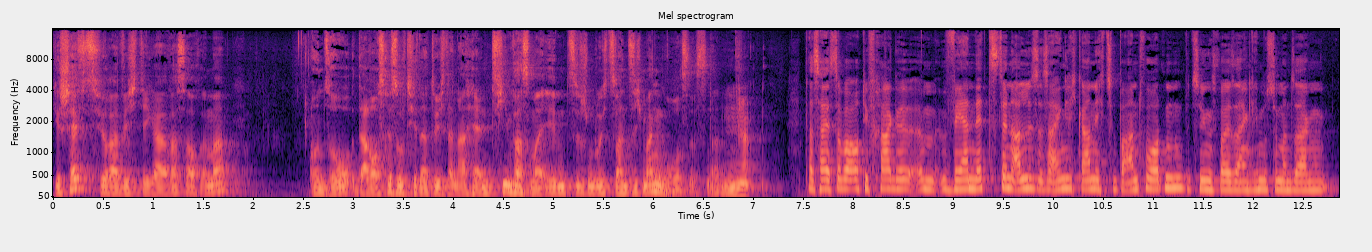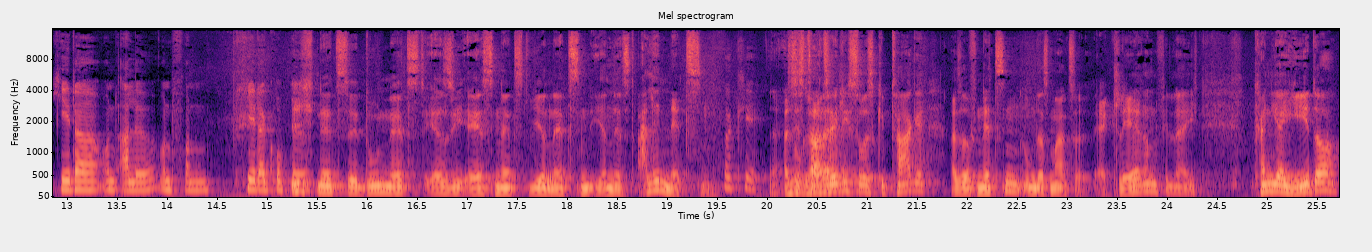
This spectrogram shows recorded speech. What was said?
Geschäftsführer wichtiger, was auch immer. Und so, daraus resultiert natürlich dann nachher ein Team, was mal eben zwischendurch 20 Mann groß ist. Ne? Ja. Das heißt aber auch die Frage, ähm, wer netzt denn alles, ist eigentlich gar nicht zu beantworten, beziehungsweise eigentlich müsste man sagen, jeder und alle und von jeder Gruppe. Ich netze, du netzt, er, sie, es netzt, wir netzen, ihr netzt, alle netzen. Okay. Also es ist tatsächlich so, es gibt Tage, also auf Netzen, um das mal zu erklären vielleicht, kann ja jeder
